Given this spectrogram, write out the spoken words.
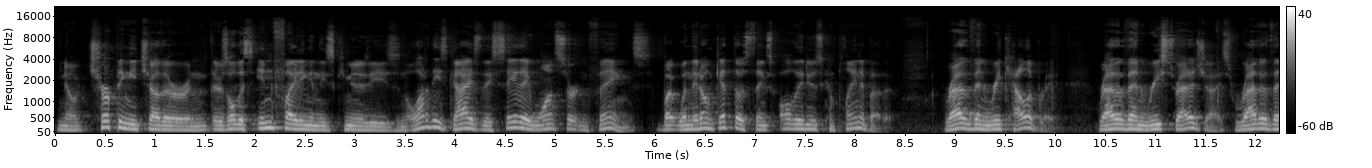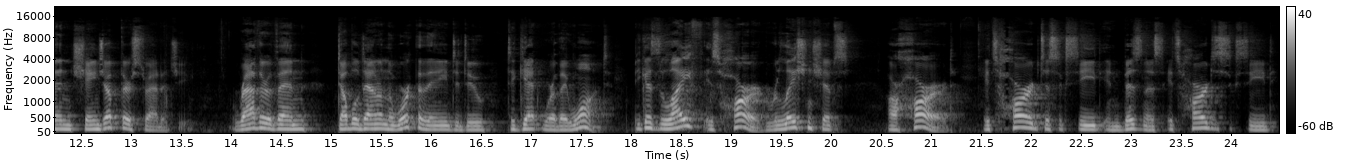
you know, chirping each other. And there's all this infighting in these communities. And a lot of these guys, they say they want certain things, but when they don't get those things, all they do is complain about it rather than recalibrate, rather than re strategize, rather than change up their strategy rather than double down on the work that they need to do to get where they want. Because life is hard. Relationships are hard. It's hard to succeed in business. It's hard to succeed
